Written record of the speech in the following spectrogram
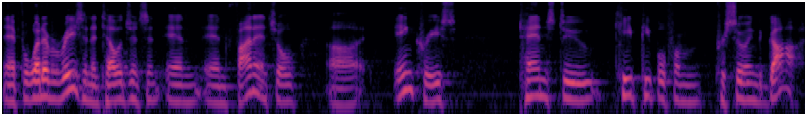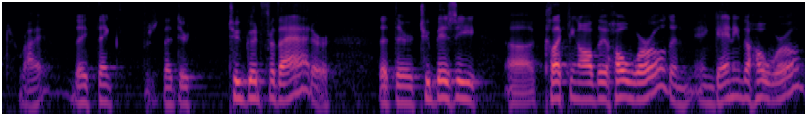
And for whatever reason, intelligence and, and, and financial uh, increase tends to keep people from pursuing the God, right? They think that they're too good for that or that they're too busy uh, collecting all the whole world and, and gaining the whole world.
